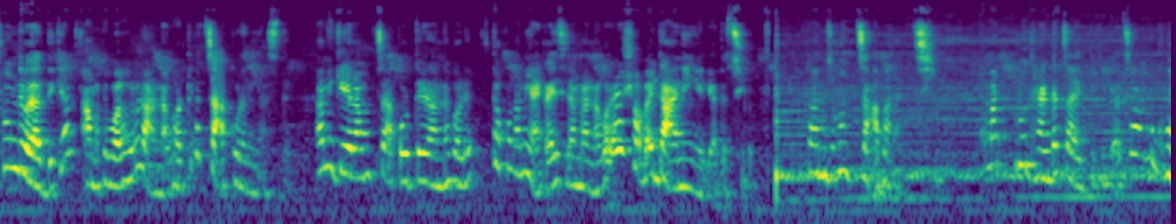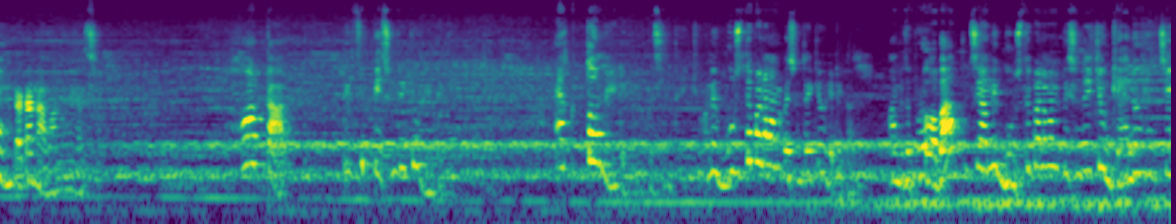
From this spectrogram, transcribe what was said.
সন্ধেবেলার দিকে আমাকে বলা হলো রান্নাঘর থেকে চা করে নিয়ে আসতে। আমি গেলাম চা করতে রান্নাঘরে। তখন আমি একাই ছিলাম রান্নাঘরে আর সবাই ডাইনিং এরিয়াতে ছিল। তো আমি যখন চা বানাচ্ছি, আমার পুরো ধ্যানটা চায়ের দিকেই আছে, আমার ঘোমটাটা নামানো হয়ে গেছে। হঠাৎ দেখছি পেছন থেকে কেউ হেঁটে একদম হেঁটে গেল পেছন থেকে আমি বুঝতে পারলাম আমার পেছন থেকে কেউ হেঁটে গেল। আমি তো পুরো অবাক যে আমি বুঝতে পারলাম আমার পেছন থেকে কেউ গেল হচ্ছে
